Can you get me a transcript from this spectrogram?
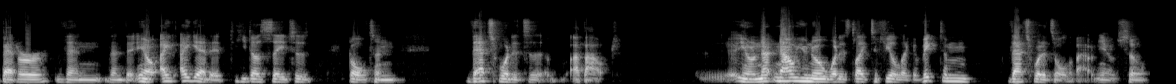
better than than the, you know. I I get it. He does say to Dalton, "That's what it's uh, about." You know, now you know what it's like to feel like a victim. That's what it's all about. You know, so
